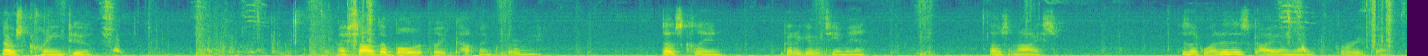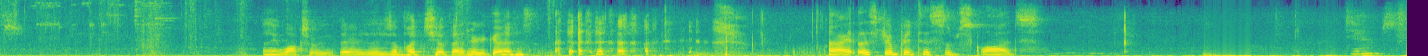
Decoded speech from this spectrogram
That was clean too. I saw the bullet like coming for me. That was clean. Gotta give it to you, man. That was nice. He's like, why does this guy only have great guns? And he walks over there, there's a bunch of better guns. Alright, let's jump into some squads. James,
